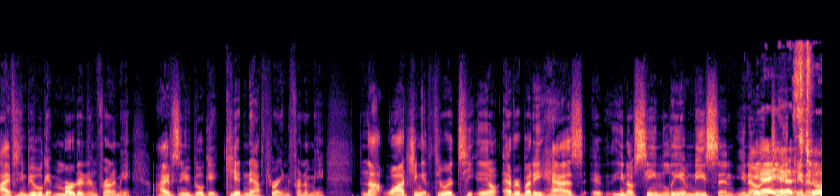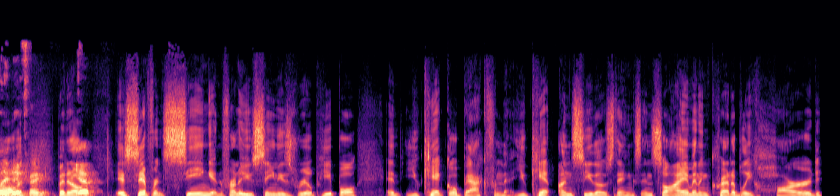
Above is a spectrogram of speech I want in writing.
I've seen people get murdered in front of me. I've seen people get kidnapped right in front of me. Not watching it through a, t- you know, everybody has, eh, you know, seen Liam Neeson, you know, yeah, and yeah, it totally all. different. The, but Yep. it's different seeing it in front of you, seeing these real people, and you can't go back from that. You can't unsee those things. And so I am an incredibly hard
